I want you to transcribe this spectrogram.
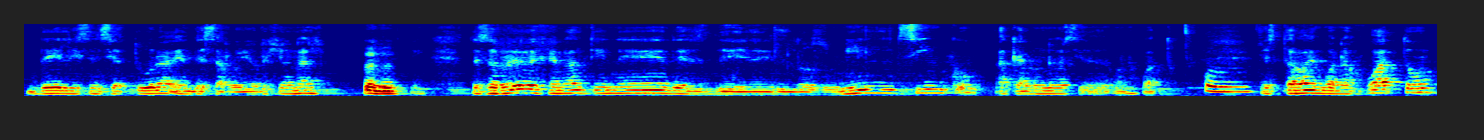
de licenciatura en Desarrollo Regional. Desarrollo Regional tiene desde el 2005 acá en la Universidad de Guanajuato. Estaba en Guanajuato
